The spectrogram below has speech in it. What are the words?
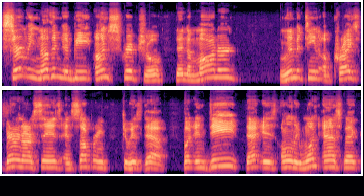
certainly nothing can be unscriptural than the modern limiting of Christ bearing our sins and suffering to his death but indeed, that is only one aspect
